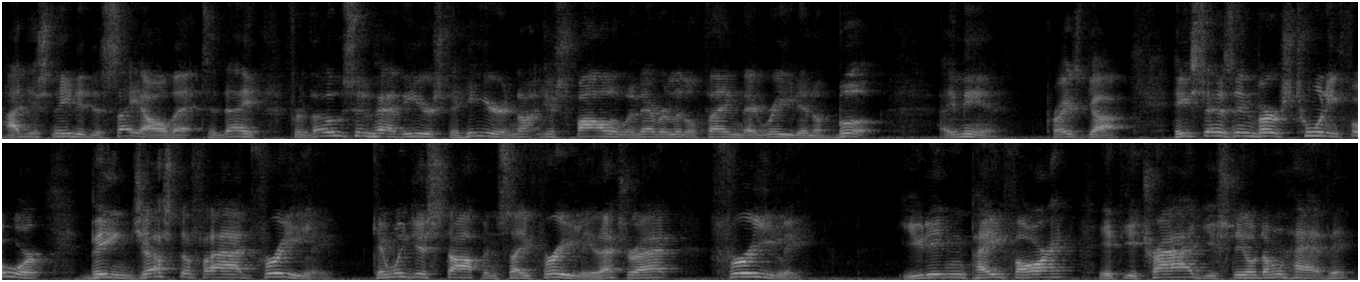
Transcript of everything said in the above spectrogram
I just needed to say all that today for those who have ears to hear and not just following every little thing they read in a book. Amen. Praise God. He says in verse 24, being justified freely. Can we just stop and say freely? That's right, freely. You didn't pay for it. If you tried, you still don't have it.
